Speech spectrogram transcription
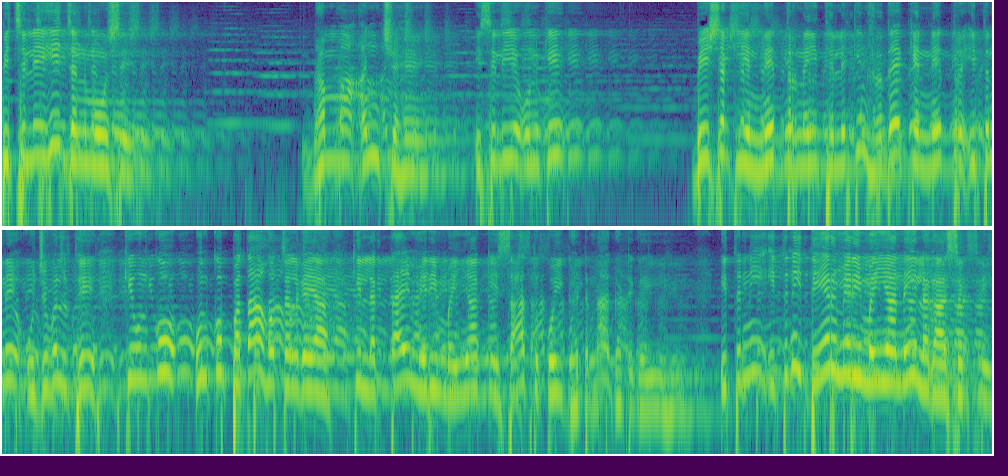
पिछले ही जन्मों से ब्रह्मा अंश हैं, इसलिए उनके बेशक ये नेत्र नहीं थे, लेकिन हृदय के नेत्र इतने उज्जवल थे कि उनको उनको पता हो चल गया कि लगता है मेरी मैया के साथ कोई घटना घट गई है। इतनी इतनी देर मेरी मैया नहीं लगा सकती,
